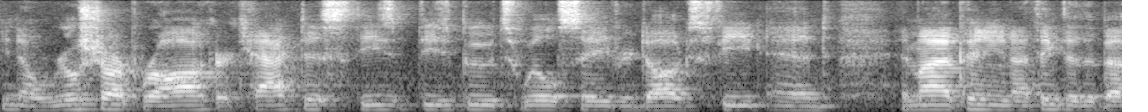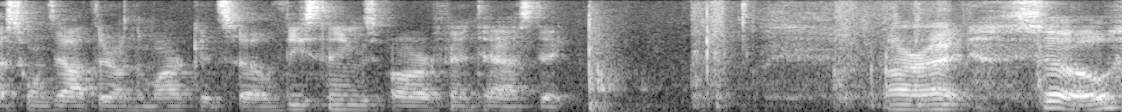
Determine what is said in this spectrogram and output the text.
you know, real sharp rock or cactus. These these boots will save your dog's feet, and in my opinion, I think they're the best ones out there on the market. So these things are fantastic. All right, so.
